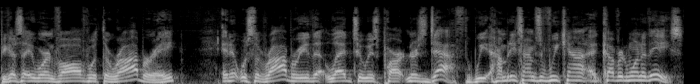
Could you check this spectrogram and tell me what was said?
because they were involved with the robbery, and it was the robbery that led to his partner's death. We, how many times have we count, covered one of these?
